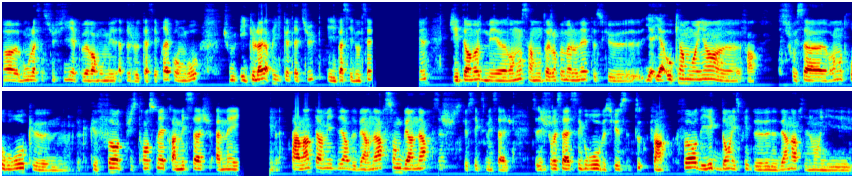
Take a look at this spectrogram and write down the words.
bon là ça suffit, elle peut avoir mon après je le casse prêt quoi en gros, et que là après il cut là-dessus et il passe une autre scène. J'étais en mode mais vraiment c'est un montage un peu malhonnête parce que il y, y, a aucun moyen, enfin je trouve ça vraiment trop gros que, que Ford puisse transmettre un message à Maeve par l'intermédiaire de Bernard sans que Bernard sache ce que c'est que ce message. Je trouvais ça assez gros parce que enfin, Ford il est dans l'esprit de, Bernard finalement il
